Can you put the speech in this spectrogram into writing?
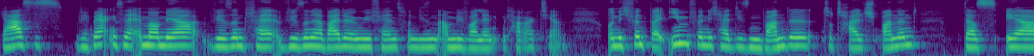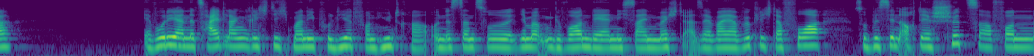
Ja, es ist, wir merken es ja immer mehr, wir sind, Fan, wir sind ja beide irgendwie Fans von diesen ambivalenten Charakteren. Und ich finde, bei ihm finde ich halt diesen Wandel total spannend, dass er, er wurde ja eine Zeit lang richtig manipuliert von Hydra und ist dann zu jemandem geworden, der er nicht sein möchte. Also er war ja wirklich davor so ein bisschen auch der Schützer von,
